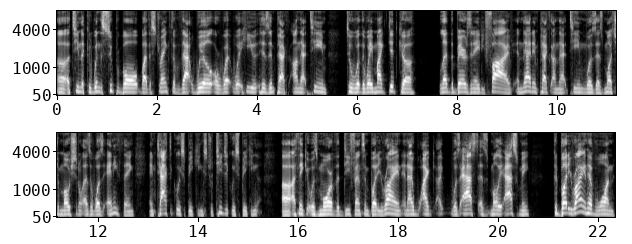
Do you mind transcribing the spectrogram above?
uh, a team that could win the Super Bowl by the strength of that will or what, what he his impact on that team to the way Mike Ditka led the Bears in 85, and that impact on that team was as much emotional as it was anything. And tactically speaking, strategically speaking, uh, I think it was more of the defense and Buddy Ryan. And I, I, I was asked, as Mully asked me, could Buddy Ryan have won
